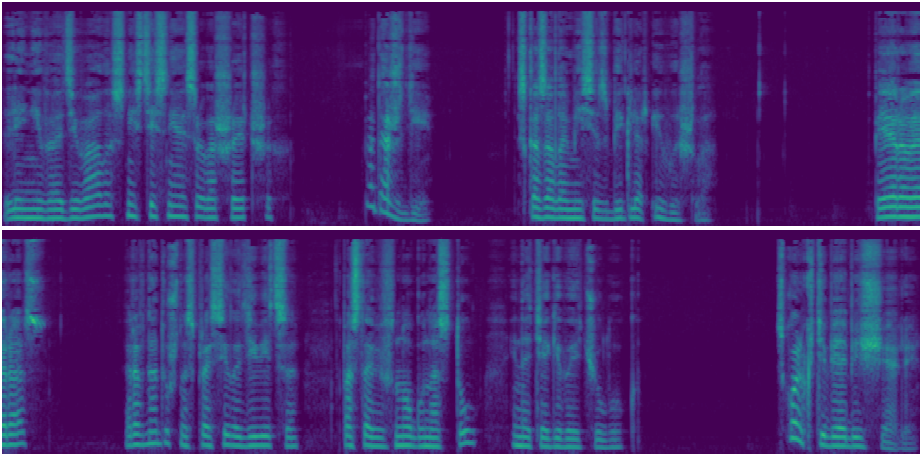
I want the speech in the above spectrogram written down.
лениво одевалась, не стесняясь вошедших. — Подожди, — сказала миссис Биглер и вышла. — Первый раз? — равнодушно спросила девица, поставив ногу на стул и натягивая чулок. — Сколько тебе обещали?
